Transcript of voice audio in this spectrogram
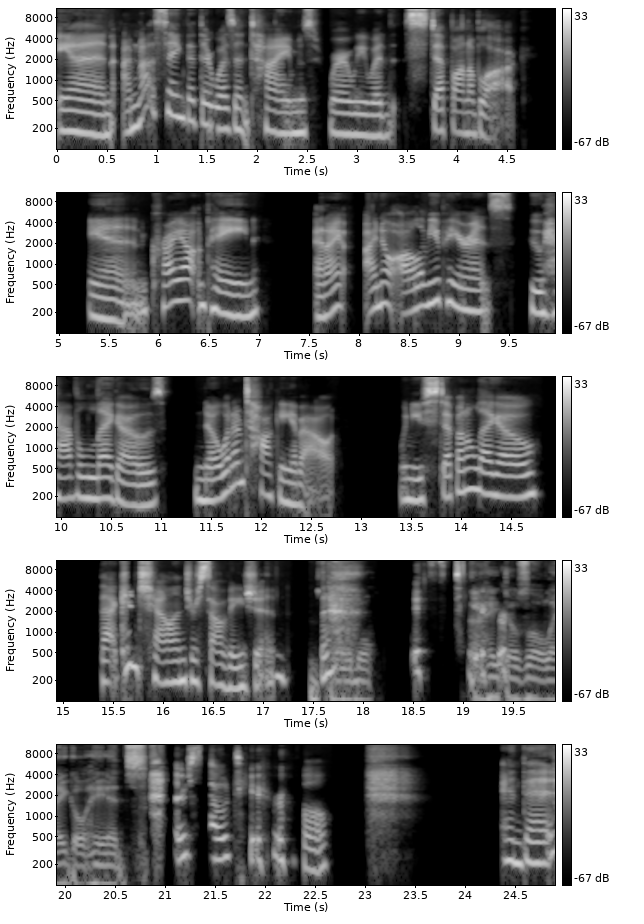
And I'm not saying that there wasn't times where we would step on a block and cry out in pain And I, I know all of you parents who have Legos know what I'm talking about. When you step on a Lego, that can challenge your salvation. It's it's I hate those little Lego heads. They're so terrible. And then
